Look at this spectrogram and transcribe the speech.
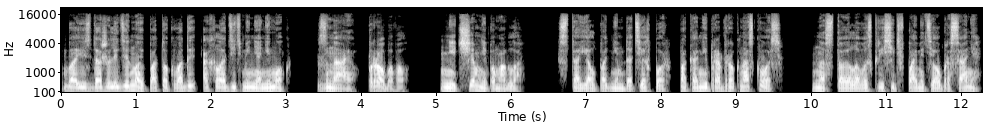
Боюсь, даже ледяной поток воды охладить меня не мог. Знаю, пробовал. Ничем не помогло. Стоял под ним до тех пор, пока не продрог насквозь. Но стоило воскресить в памяти образ Ани,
